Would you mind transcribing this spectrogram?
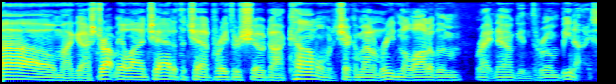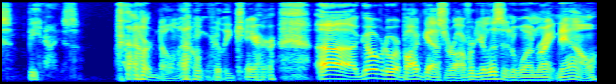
Oh my gosh. Drop me a line, chat at the chadprathershow.com. I'm going to check them out. I'm reading a lot of them right now, getting through them. Be nice. Be nice. I don't. I don't really care. Uh, go over to where podcasts are offered. You're listening to one right now.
